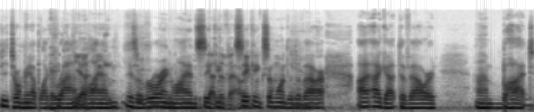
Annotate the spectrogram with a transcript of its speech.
he tore me up like a lion. Yeah. lion. He's a roaring lion seeking seeking someone to Yeah. devour. I, I got devoured, um, but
